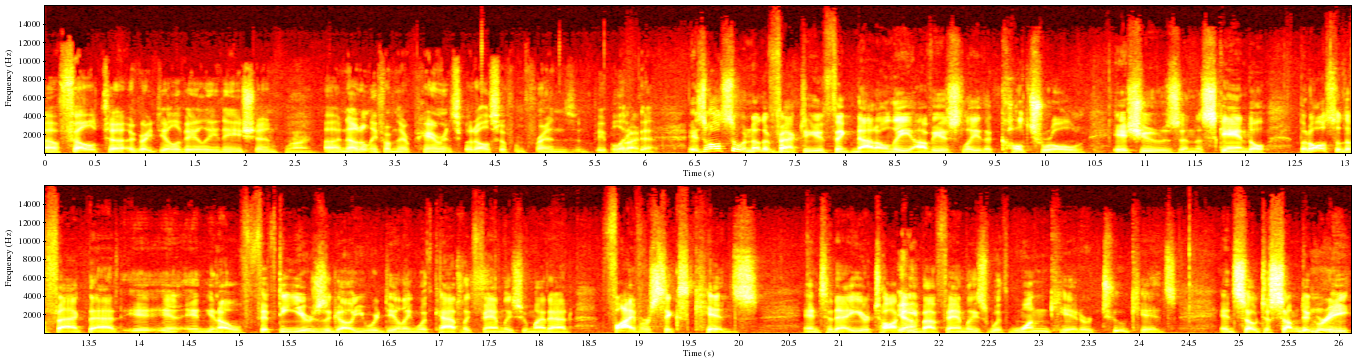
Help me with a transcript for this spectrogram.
uh, felt uh, a great deal of alienation, Right. uh, not only from their parents but also from friends and people like that. Is also another factor you think not only obviously the cultural issues and the scandal, but also the fact that in, in you know 50 years ago you were dealing with Catholic families who might have had five or six kids, and today you're talking Yeah. about families with one kid or two kids. And so, to some degree,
